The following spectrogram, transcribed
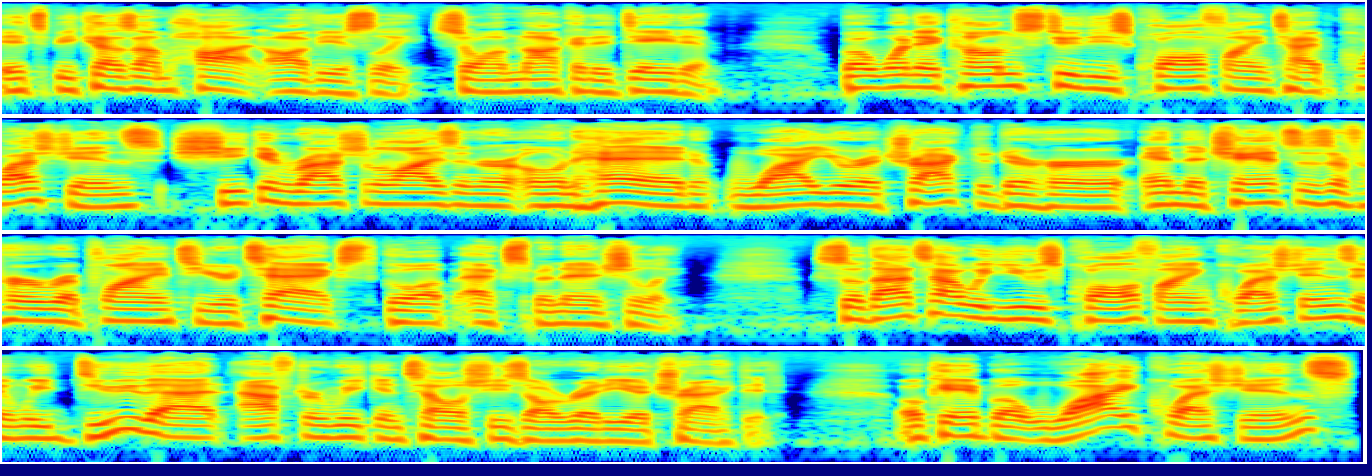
It's because I'm hot, obviously, so I'm not going to date him. But when it comes to these qualifying type questions, she can rationalize in her own head why you're attracted to her, and the chances of her replying to your text go up exponentially. So that's how we use qualifying questions, and we do that after we can tell she's already attracted. Okay, but why questions?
